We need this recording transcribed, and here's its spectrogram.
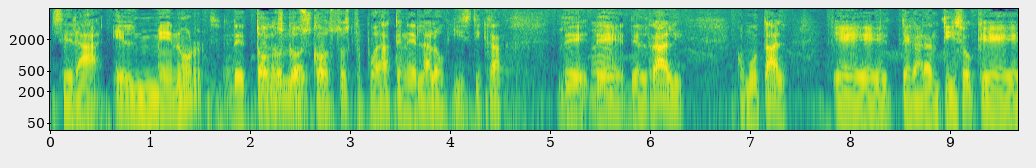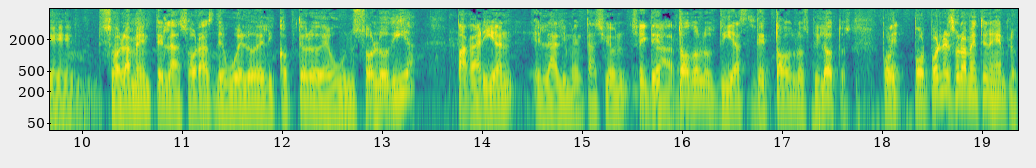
será el menor de todos los los, costos. costos que pueda tener la logística de- de- del rally como tal. Eh, te garantizo que solamente las horas de vuelo de helicóptero de un solo día pagarían eh, la alimentación Sí, de claro. todos los días de todos los pilotos. Por, Eh. por poner solamente un ejemplo.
